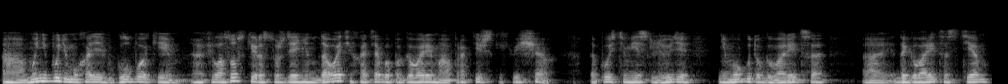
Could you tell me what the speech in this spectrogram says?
Мы не будем уходить в глубокие философские рассуждения, но давайте хотя бы поговорим о практических вещах. Допустим, если люди не могут уговориться, договориться с тем,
